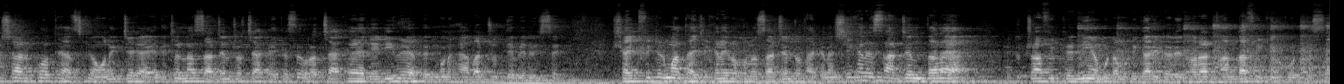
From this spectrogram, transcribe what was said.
আসার পথে আজকে অনেক জায়গায় দেখলেন না সার্জেন্টরা চা খাইতেছে, ওরা চা খায় রেডি হয়ে দেন মনে হয় আবার যুদ্ধে বেরোইছে ষাট ফিটের মাথায়, যেখানে কখনো সার্জেন্টও থাকে না, সেখানে সার্জেন্ট দ্বারা একটু ট্রাফিককে নিয়ে মোটামুটি গাড়ি টাড়ি ধরার ধান্দা ফিকির করতেছে।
